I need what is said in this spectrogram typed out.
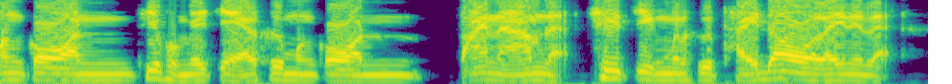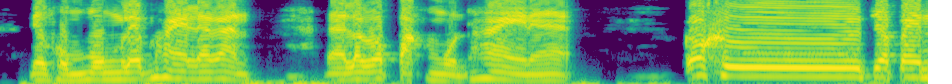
มังกรที่ผมจะแจกก็คือมังกรใต้น้ำแหละ ชื่อจริงมันคือไทดอลอะไรนี่แหละ เดี๋ยวผมวงเล็บให้แล้วกันนะแล้วก็ปักหมุดให้นะฮะ ก็คือจะเป็น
